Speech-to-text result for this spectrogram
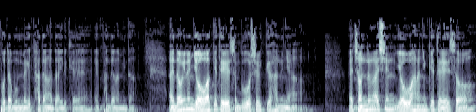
보다 문맥에 타당하다 이렇게 판단합니다. 너희는 여호와께 대해서 무엇을 꾀하느냐? 전능하신 여호와 하나님께 대해서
